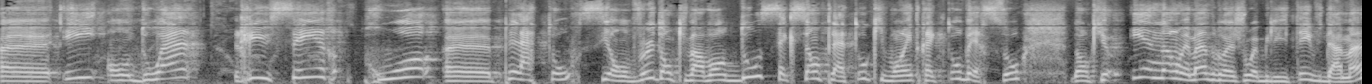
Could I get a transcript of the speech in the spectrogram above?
euh, et on doit réussir trois euh, plateaux, si on veut. Donc, il va y avoir 12 sections de plateaux qui vont être recto-verso. Donc, il y a énormément de rejouabilité, évidemment.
